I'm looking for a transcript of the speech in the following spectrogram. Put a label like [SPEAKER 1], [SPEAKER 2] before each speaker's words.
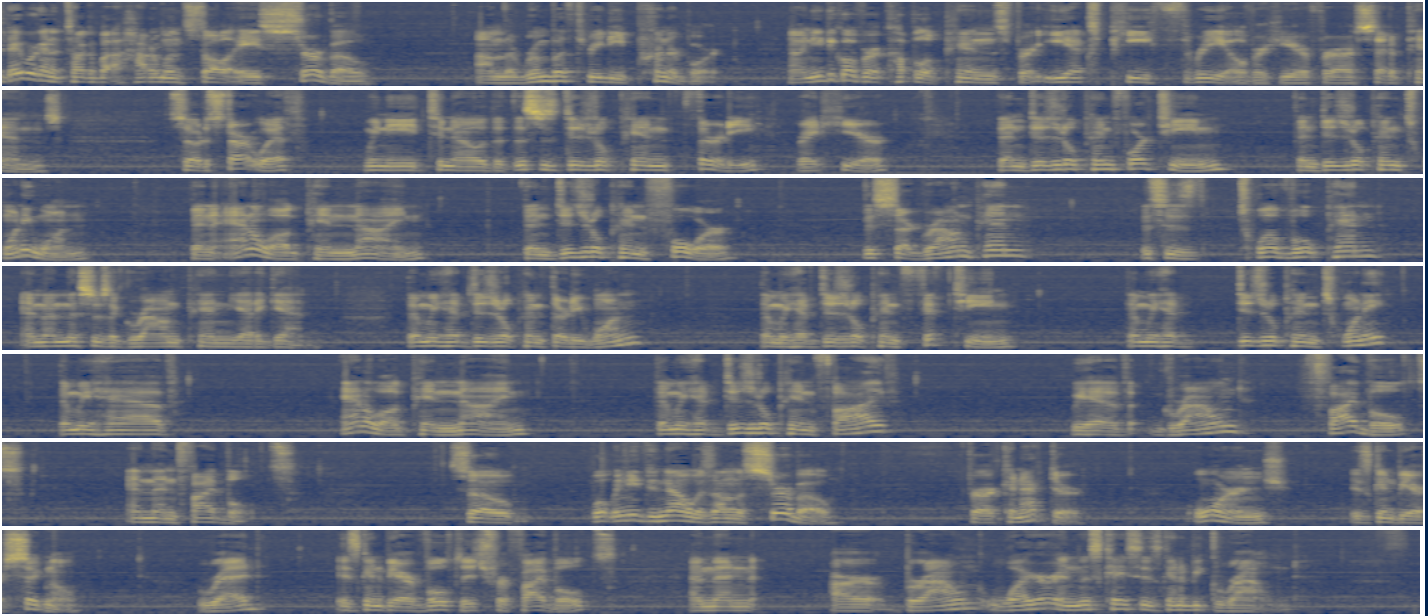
[SPEAKER 1] Today we're going to talk about how to install a servo on the Rumba 3D printer board. Now I need to go over a couple of pins for EXP3 over here for our set of pins. So to start with, we need to know that this is digital pin 30 right here, then digital pin 14, then digital pin 21, then analog pin 9, then digital pin 4, this is our ground pin, this is 12 volt pin, and then this is a ground pin yet again. Then we have digital pin 31, then we have digital pin 15, then we have digital pin 20, then we have analog pin 9, then we have digital pin 5, we have ground 5 volts, and then 5 volts. So what we need to know is on the servo, for our connector. Orange is going to be our signal. Red is going to be our voltage for 5 volts. And then our brown wire in this case is going to be ground.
